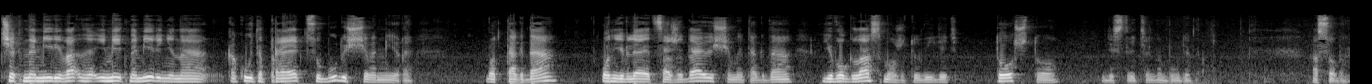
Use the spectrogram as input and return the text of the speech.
человек намерев... имеет намерение на какую-то проекцию будущего мира, вот тогда он является ожидающим, и тогда его глаз может увидеть то, что действительно будет особым.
